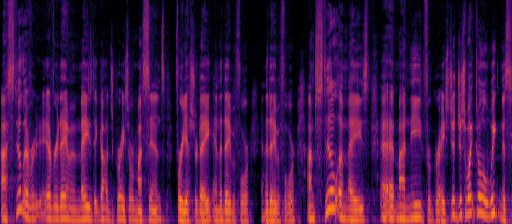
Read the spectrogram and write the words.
I still every every day am amazed at God's grace over my sins for yesterday and the day before and the day before. I'm still amazed at my need for grace. Just, just wait till a weakness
